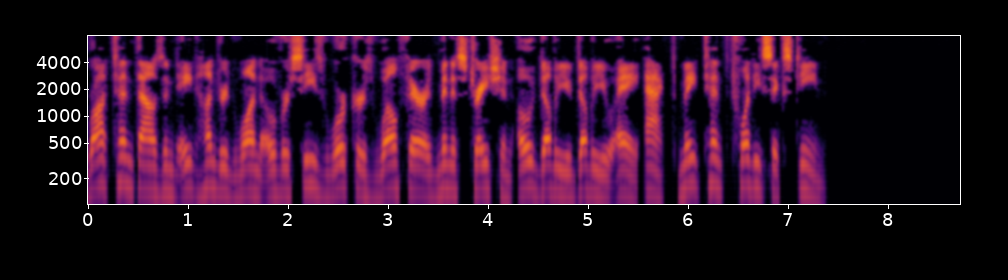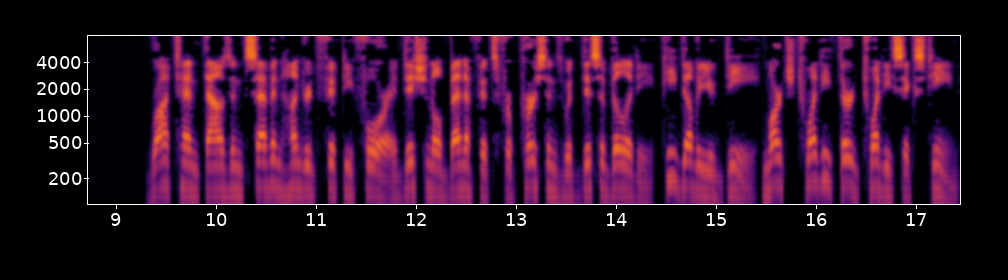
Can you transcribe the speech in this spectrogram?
RA 10801 Overseas Workers Welfare Administration OWWA Act May 10, 2016 RA 10754 Additional Benefits for Persons with Disability PWD March 23, 2016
